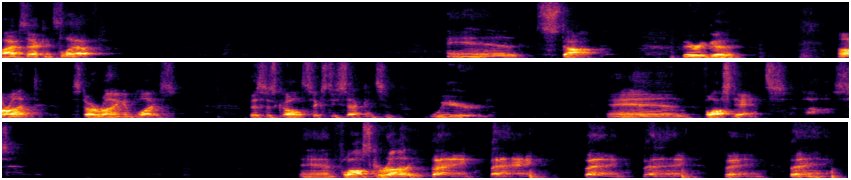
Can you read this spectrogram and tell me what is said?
Five seconds left. and stop. Very good. All right, start running in place. This is called 60 seconds of weird. And floss dance. Floss. And floss karate. Bang, bang, bang, bang, bang, bang,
